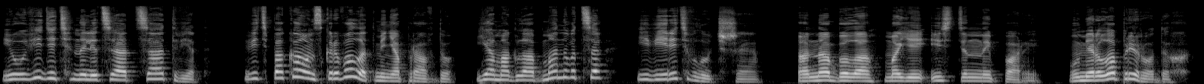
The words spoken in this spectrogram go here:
и увидеть на лице отца ответ. Ведь пока он скрывал от меня правду, я могла обманываться и верить в лучшее. Она была моей истинной парой. Умерла при родах,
